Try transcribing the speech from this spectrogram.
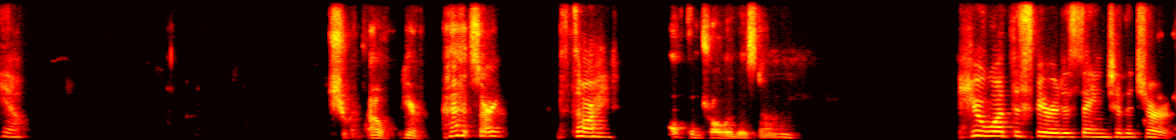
yeah. Sure. Oh, here. Sorry. It's all right. Have control of this time. Hear what the Spirit is saying to the church.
